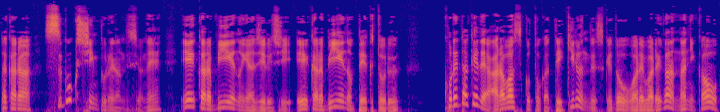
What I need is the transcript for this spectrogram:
だから、すごくシンプルなんですよね。A から B への矢印、A から B へのベクトル。これだけで表すことができるんですけど、我々が何かを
